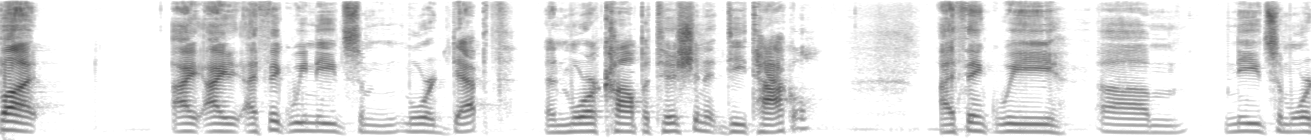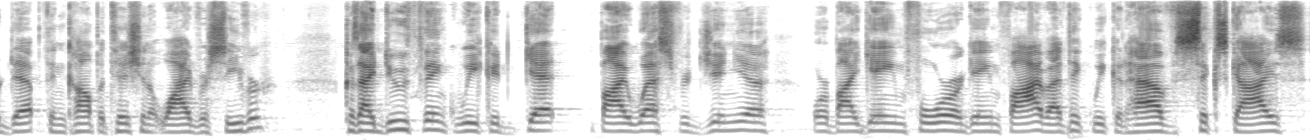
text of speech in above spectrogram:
but I, I, I think we need some more depth and more competition at D tackle. I think we um, need some more depth and competition at wide receiver because I do think we could get by West Virginia or by game four or game five, I think we could have six guys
